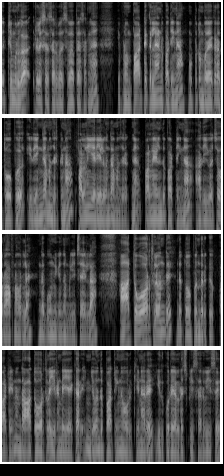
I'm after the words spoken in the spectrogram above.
வெற்றி முருகா ரிலேசர் சார்பா சிவா பேசுகிறேங்க இப்போ நம்ம பாட்டுக்கு லேண்டு பார்த்தீங்கன்னா முப்பத்தொம்பது ஏக்கரா தோப்பு. இது எங்கே அமைஞ்சிருக்குன்னா பழனி ஏரியாவில் வந்து அமைஞ்சிருக்குங்க. பழனியிலேருந்து பார்த்தீங்கன்னா அதிகபட்சம் ஒரு ஆஃப் அன் ஹவரில் இந்த பூமிக்கு வந்து நம்ம ரீச் ஆகிடலாம் ஆற்று ஓரத்தில் வந்து இந்த தோப்பு வந்துருக்கு பார்த்தீங்கன்னா இந்த ஆற்று ஓரத்தில் இரண்டு ஏக்கர். இங்கே வந்து பார்த்தீங்கன்னா ஒரு கிணறு. இதுக்கு ஒரு எல்ஹெச்பி சர்வீஸு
